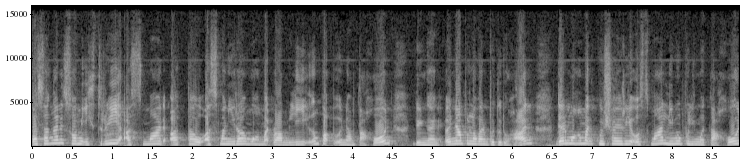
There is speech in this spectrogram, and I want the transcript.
pasangan suami isteri Asmad atau Asmanira Muhammad Ramli, 46 tahun dengan 68 pertuduhan dan Muhammad Kushairi Osman, 55 tahun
